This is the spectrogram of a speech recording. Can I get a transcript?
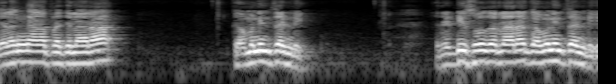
తెలంగాణ ప్రజలారా గమనించండి. రెడ్డి సోదరులారా గమనించండి.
